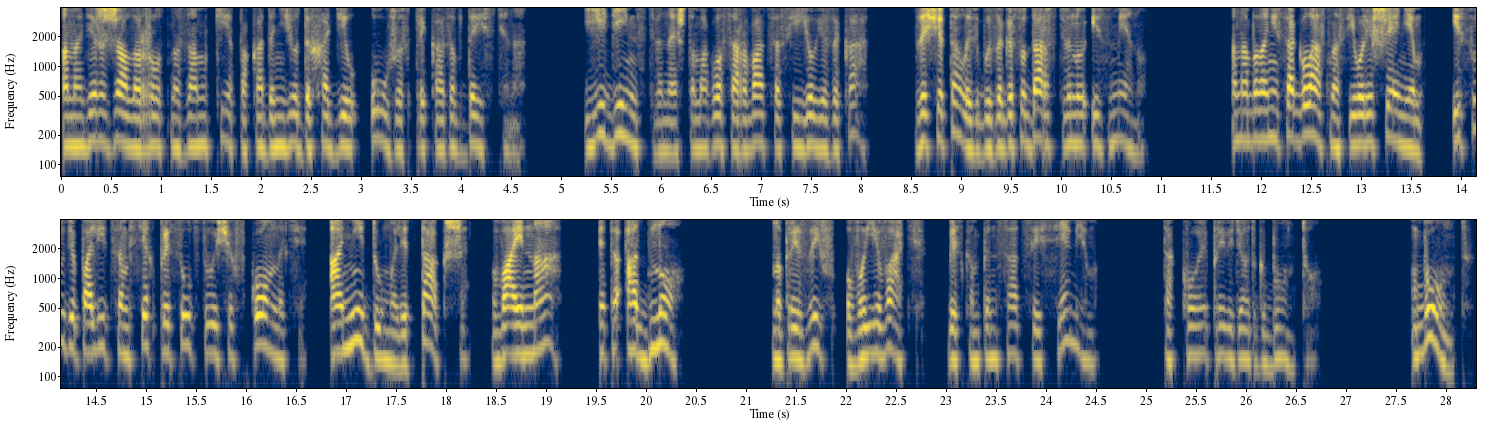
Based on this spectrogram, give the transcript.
Она держала рот на замке, пока до нее доходил ужас приказов Дестина. Единственное, что могло сорваться с ее языка, засчиталось бы за государственную измену. Она была не согласна с его решением, и, судя по лицам всех присутствующих в комнате, они думали так же. Война — это одно. Но призыв воевать без компенсации семьям — такое приведет к бунту. Бунт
